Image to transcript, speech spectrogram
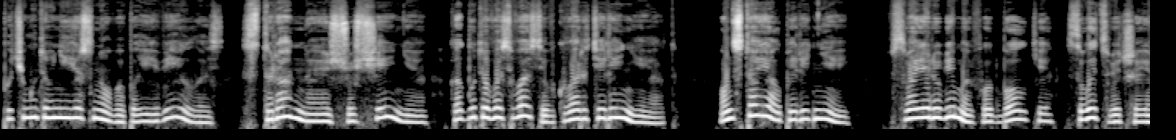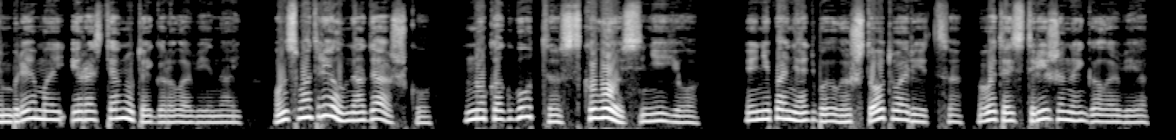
Почему-то у нее снова появилось странное ощущение, как будто Вась-Васи в квартире нет. Он стоял перед ней, в своей любимой футболке, с выцветшей эмблемой и растянутой горловиной. Он смотрел на Дашку, но как будто сквозь нее. И не понять было, что творится в этой стриженной голове.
